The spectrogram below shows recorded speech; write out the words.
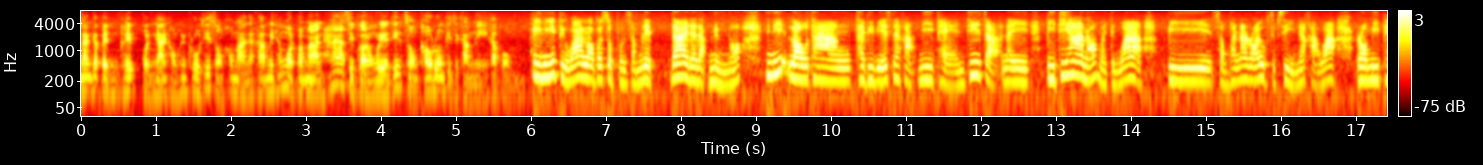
นั่นก็เป็นคลิปผลงานของคุณครูที่ส่งเข้ามานะครับ มีทั้งหมดประมาณ 50 กว่าโรงเรียนที่ส่งเข้าร่วมกิจกรรมนี้ครับผม ปีนี้ถือว่าเราประสบผลสำเร็จได้ระดับหนึ่งเนาะทีนี้เราทางไทย PBS เนี่ยค่ะมีแผนที่จะในปีที่ 5 เนาะหมายถึงว่าปี 2564เนี่ยค่ะว่าเรามีแผ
